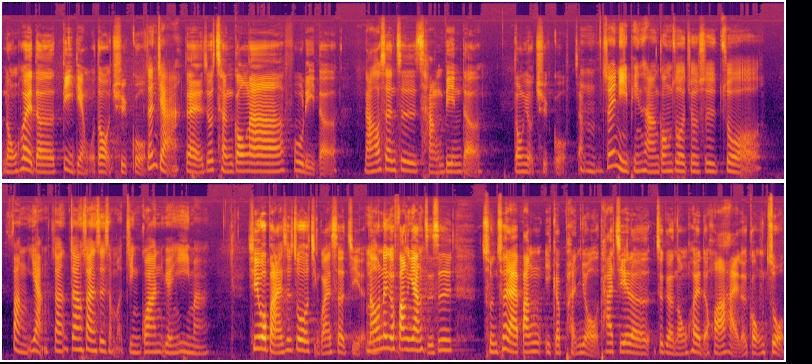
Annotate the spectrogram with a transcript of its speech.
农会的地点我都有去过，真假？对，就成功啊、富里的，然后甚至长滨的都有去过。这样，嗯，所以你平常工作就是做放样，这样这样算是什么景观园艺吗？其实我本来是做景观设计的，然后那个放样只是。纯粹来帮一个朋友，他接了这个农会的花海的工作，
